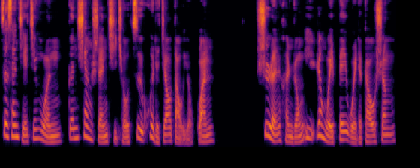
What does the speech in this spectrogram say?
这三节经文跟向神祈求智慧的教导有关。世人很容易认为卑微的高升，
